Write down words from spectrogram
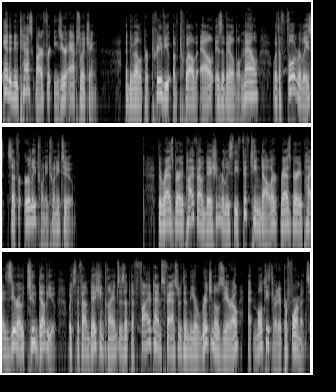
and a new taskbar for easier app switching. A developer preview of 12L is available now, with a full release set for early 2022. The Raspberry Pi Foundation released the $15 Raspberry Pi Zero 2W, which the foundation claims is up to five times faster than the original Zero at multi-threaded performance.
